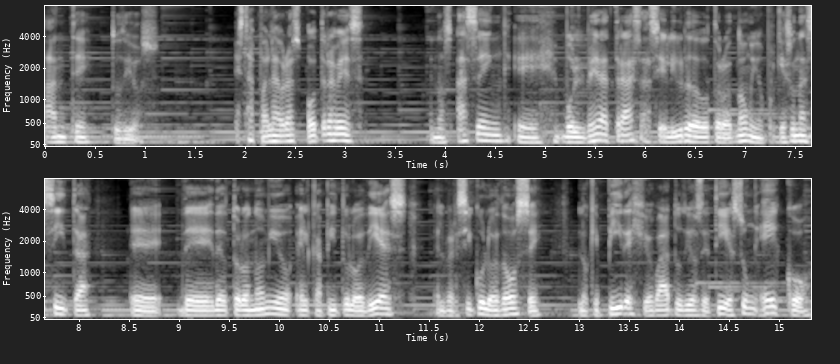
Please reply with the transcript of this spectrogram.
ante tu Dios. Estas palabras otra vez nos hacen eh, volver atrás hacia el libro de Deuteronomio, porque es una cita eh, de Deuteronomio el capítulo 10, el versículo 12, lo que pide Jehová tu Dios de ti. Es un eco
